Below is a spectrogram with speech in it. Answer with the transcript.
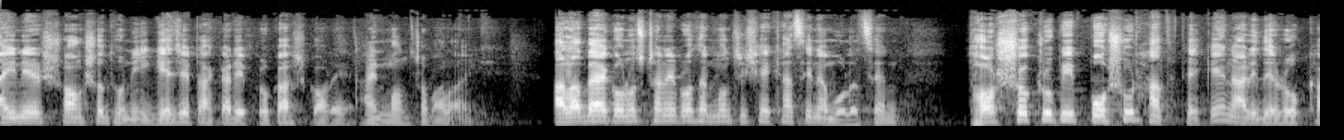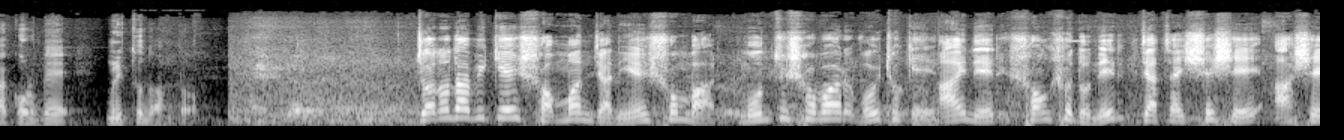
আইনের সংশোধনী গেজেট আকারে প্রকাশ করে আইন মন্ত্রণালয়। আলাদা এক অনুষ্ঠানে প্রধানমন্ত্রী শেখ হাসিনা বলেছেন, ধর্ষকরূপী পশুর হাত থেকে নারীদের রক্ষা করবে মৃত্যুদণ্ড। জনদাবিকে সম্মান জানিয়ে সোমবার মন্ত্রিসভার বৈঠকে আইনের সংশোধনীর যাচাই শেষে আসে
